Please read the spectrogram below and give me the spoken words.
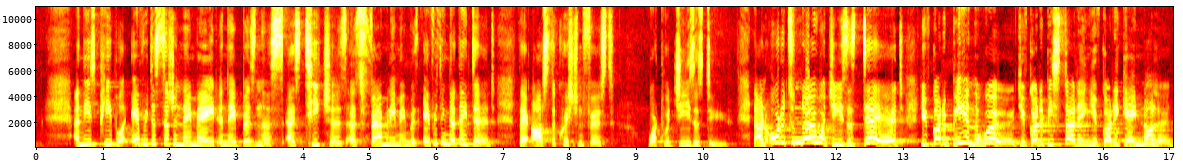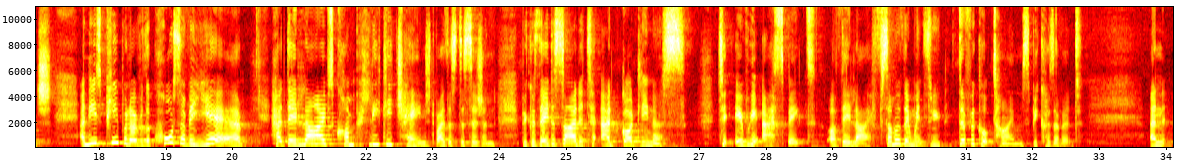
And these people, every decision they made in their business, as teachers, as family members, everything that they did, they asked the question first what would Jesus do? Now, in order to know what Jesus did, you've got to be in the Word, you've got to be studying, you've got to gain knowledge. And these people, over the course of a year, had their lives completely changed by this decision because they decided to add godliness to every aspect of their life. Some of them went through difficult times because of it. And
